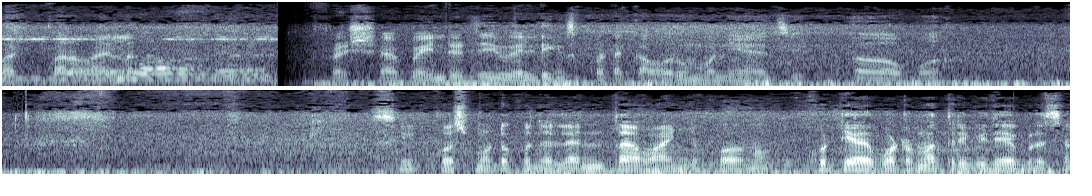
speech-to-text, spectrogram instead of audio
பட் பரவாயில்ல. ஃப்ரெஷ்ஷாக பெயிண்ட் அடிச்சு வெல்டிங் ஸ்பாட்டை கவரும் பண்ணியாச்சு. ஆமா. சீட் போஸ்ட் மட்டும் கொஞ்சம் லென்த்தாக வாங்கி போடணும். குட்டியாக போட்டோம்னா திருப்பி இதே பிரச்சனை.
